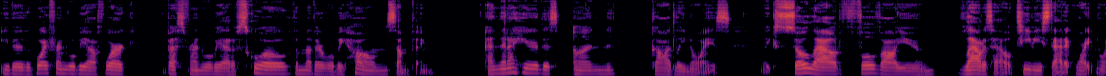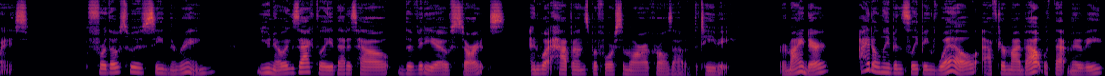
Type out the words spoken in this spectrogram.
Either the boyfriend will be off work, the best friend will be out of school, the mother will be home, something. And then I hear this ungodly noise, like so loud, full volume, loud as hell, TV static white noise. For those who have seen The Ring, you know exactly that is how the video starts and what happens before Samara crawls out of the TV. Reminder I'd only been sleeping well after my bout with that movie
